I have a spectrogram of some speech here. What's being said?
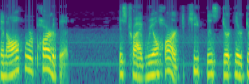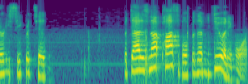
and all who are part of it is trying real hard to keep this dirt, their dirty secrets hidden. But that is not possible for them to do anymore.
